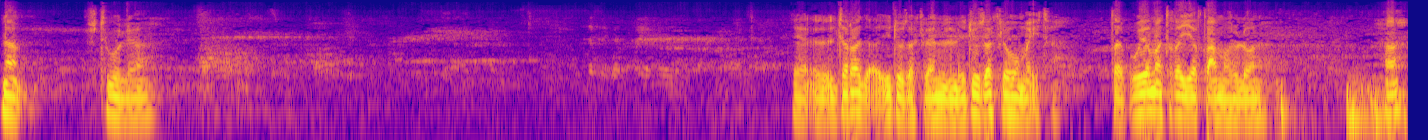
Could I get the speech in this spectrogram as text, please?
نعم. إيش تقول يا يعني الجراد يجوز أكله لأن يجوز أكله ميتة. طيب وإذا ما تغير طعمه ولونه ها؟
